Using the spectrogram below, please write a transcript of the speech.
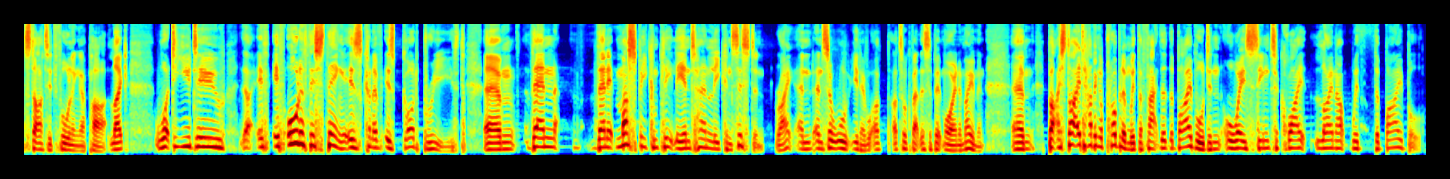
started falling apart. Like, what do you do uh, if, if all of this thing is kind of is God breathed? Um, then then it must be completely internally consistent, right? And and so we'll, you know I'll, I'll, talk about this a bit more in a moment. Um, but I started having a problem with the fact that the Bible didn't always seem to quite line up with the Bible.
